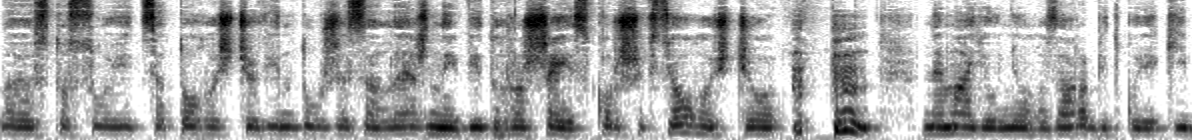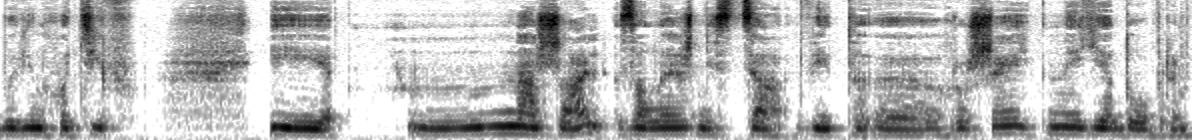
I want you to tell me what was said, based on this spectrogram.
е, стосується того, що він дуже залежний від грошей. Скорше всього, що немає у нього заробітку, який би він хотів. І, на жаль, залежність ця від е, грошей не є добрим.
